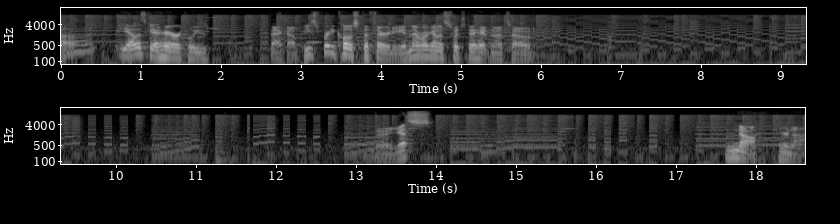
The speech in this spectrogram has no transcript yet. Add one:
uh, yeah, let's get Heracles back up. He's pretty close to 30, and then we're gonna switch to Hypnotoad. Uh, yes. No, you're not.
